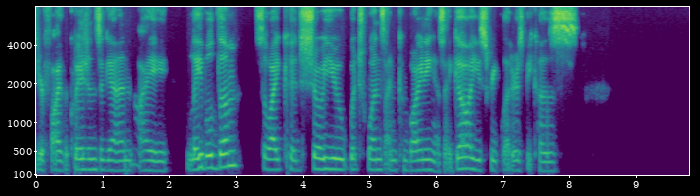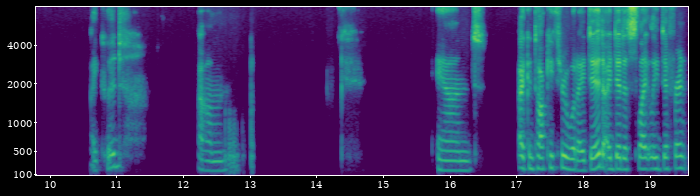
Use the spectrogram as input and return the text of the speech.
your five equations again. I labeled them so I could show you which ones I'm combining as I go. I use Greek letters because I could. Um, and I can talk you through what I did. I did a slightly different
